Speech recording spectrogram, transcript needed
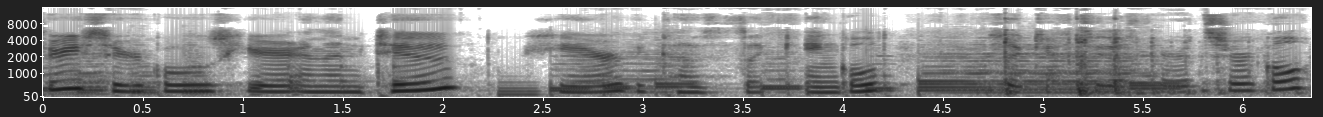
Three circles here, and then two here because it's like angled. So I can't see the third circle.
